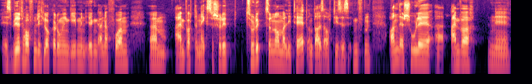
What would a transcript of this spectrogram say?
es wird hoffentlich Lockerungen geben in irgendeiner Form. Ähm, einfach der nächste Schritt zurück zur Normalität und da ist auch dieses Impfen an der Schule äh, einfach eine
